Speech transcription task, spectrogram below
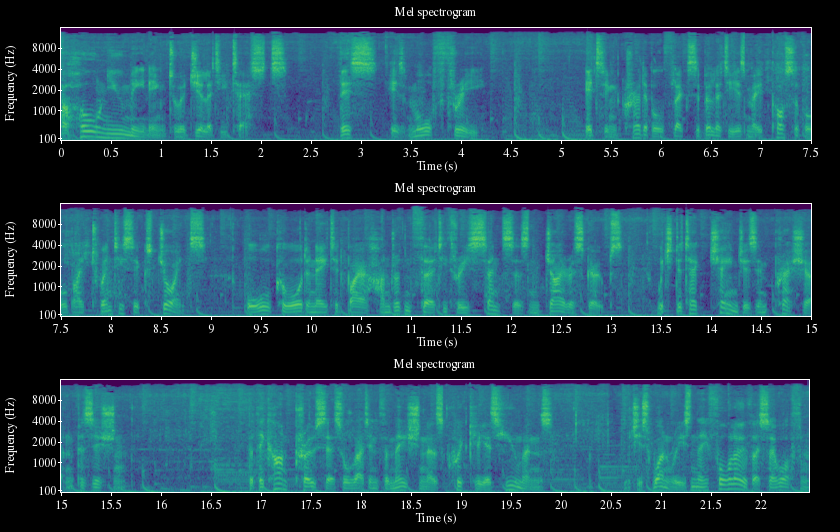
A whole new meaning to agility tests. This is Morph 3. Its incredible flexibility is made possible by 26 joints, all coordinated by 133 sensors and gyroscopes, which detect changes in pressure and position. But they can't process all that information as quickly as humans, which is one reason they fall over so often.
